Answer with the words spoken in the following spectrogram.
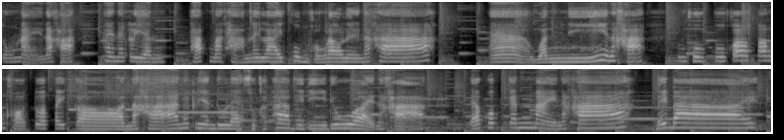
ตรงไหนนะคะ ให้นักเรียนทักมาถามในไลน์กลุ่มของเราเลยนะคะอ่าวันนี้นะคะ คุณครูปูก็ต้องขอตัวไปก่อนนะคะ นักเรียนดูแลสุขภาพดีๆ ด้วยนะคะ แล้วพบกันใหม่นะคะ บ๊ายบาย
